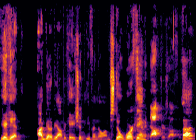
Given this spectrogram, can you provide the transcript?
again, I'm going to be on vacation even though I'm still working. doctor's office. Huh?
